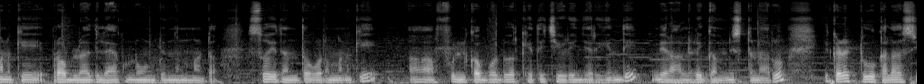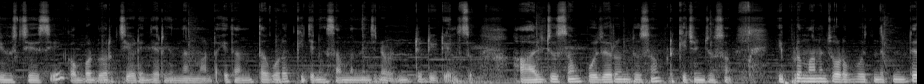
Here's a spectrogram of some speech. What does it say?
మనకి ప్రాబ్లం అది లేకుండా ఉంటుందన్నమాట. సో ఇదంతా కూడా మనకి ఫుల్ కబోర్డ్ వర్క్ అయితే చేయడం జరిగింది. మీరు ఆల్రెడీ గమనిస్తున్నారు. ఇక్కడ టూ కలర్స్ యూస్ చేసి కబోర్డ్ వర్క్ చేయడం జరిగిందనమాట ఇదంతా కూడా కిచెన్కి సంబంధించినటువంటి డీటెయిల్స్ హాల్ చూసాం పూజ రూమ్ చూసాం ఇప్పుడు కిచెన్ చూసాం. ఇప్పుడు మనం చూడబోతుందంటే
